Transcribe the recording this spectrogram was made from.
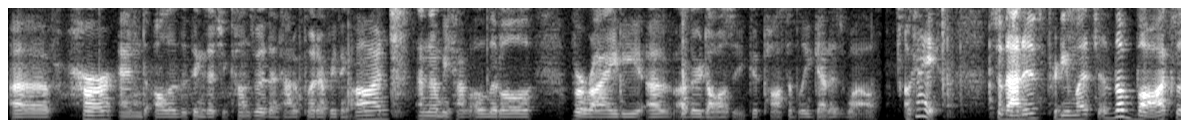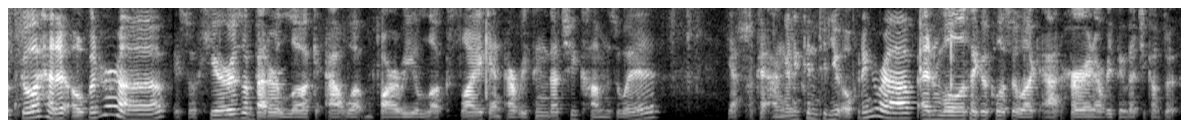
of her and all of the things that she comes with and how to put everything on. And then we have a little variety of other dolls that you could possibly get as well. Okay, so that is pretty much the box. Let's go ahead and open her up. Okay, so here's a better look at what Barbie looks like and everything that she comes with. Yes, okay, I'm gonna continue opening her up and we'll take a closer look at her and everything that she comes with.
